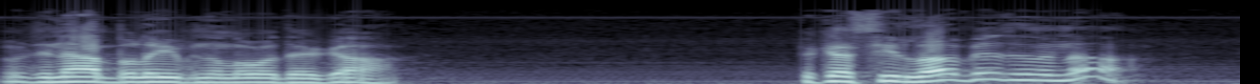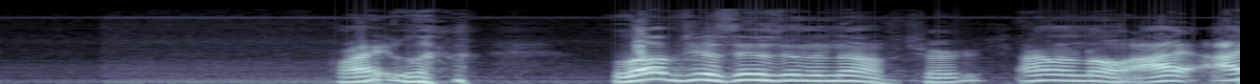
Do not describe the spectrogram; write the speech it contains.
who did not believe in the Lord their God. Because, see, love isn't enough. Right? Love just isn't enough, church. I don't know. I, I,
